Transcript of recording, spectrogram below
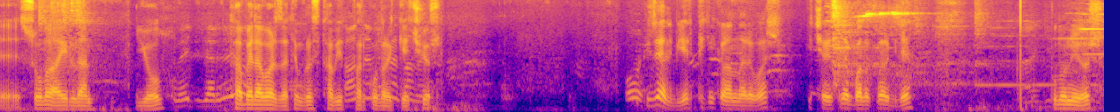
e, sola ayrılan yol. Tabela var zaten. Burası Tabiat Parkı olarak geçiyor. Güzel bir yer. Piknik alanları var. İçerisinde balıklar bile bulunuyor.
